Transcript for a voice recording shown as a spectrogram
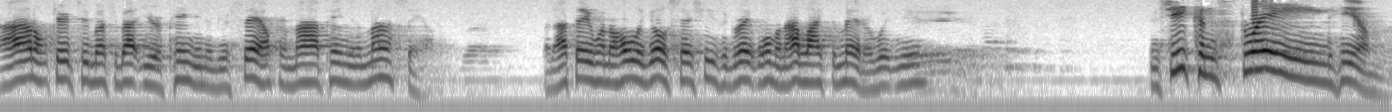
I don't care too much about your opinion of yourself or my opinion of myself. But I tell you, when the Holy Ghost says she's a great woman, I'd like to meet her, wouldn't you? And she constrained him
